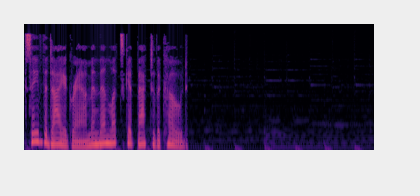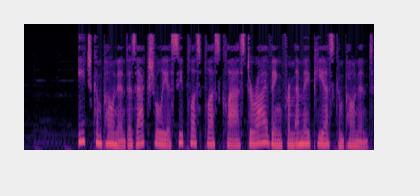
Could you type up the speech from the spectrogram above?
Save the diagram and then let's get back to the code. Each component is actually a C++ class deriving from MAPS component.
